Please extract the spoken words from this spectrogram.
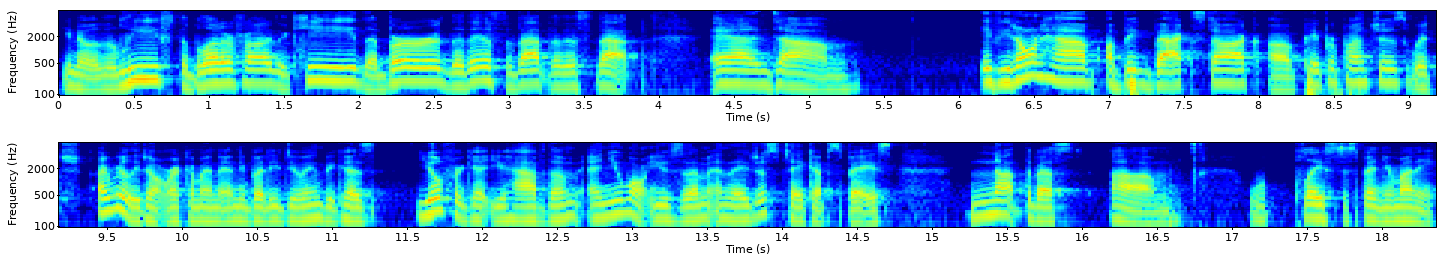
you know, the leaf, the butterfly, the key, the bird, the this, the that, the this, that. And um, if you don't have a big backstock of paper punches, which I really don't recommend anybody doing because you'll forget you have them and you won't use them and they just take up space. Not the best um, place to spend your money.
